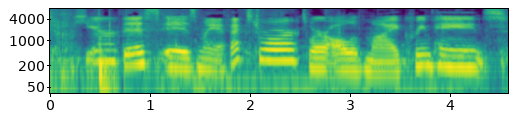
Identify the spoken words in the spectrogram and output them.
down here. This is my FX drawer. It's where all of my cream paints,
